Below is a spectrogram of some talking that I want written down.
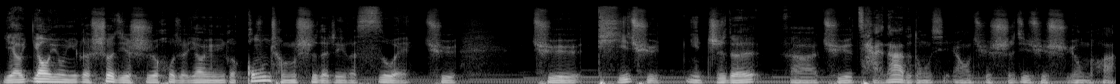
也要要用一个设计师或者要用一个工程师的这个思维去去提取。你值得啊去采纳的东西，然后去实际去使用的话，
